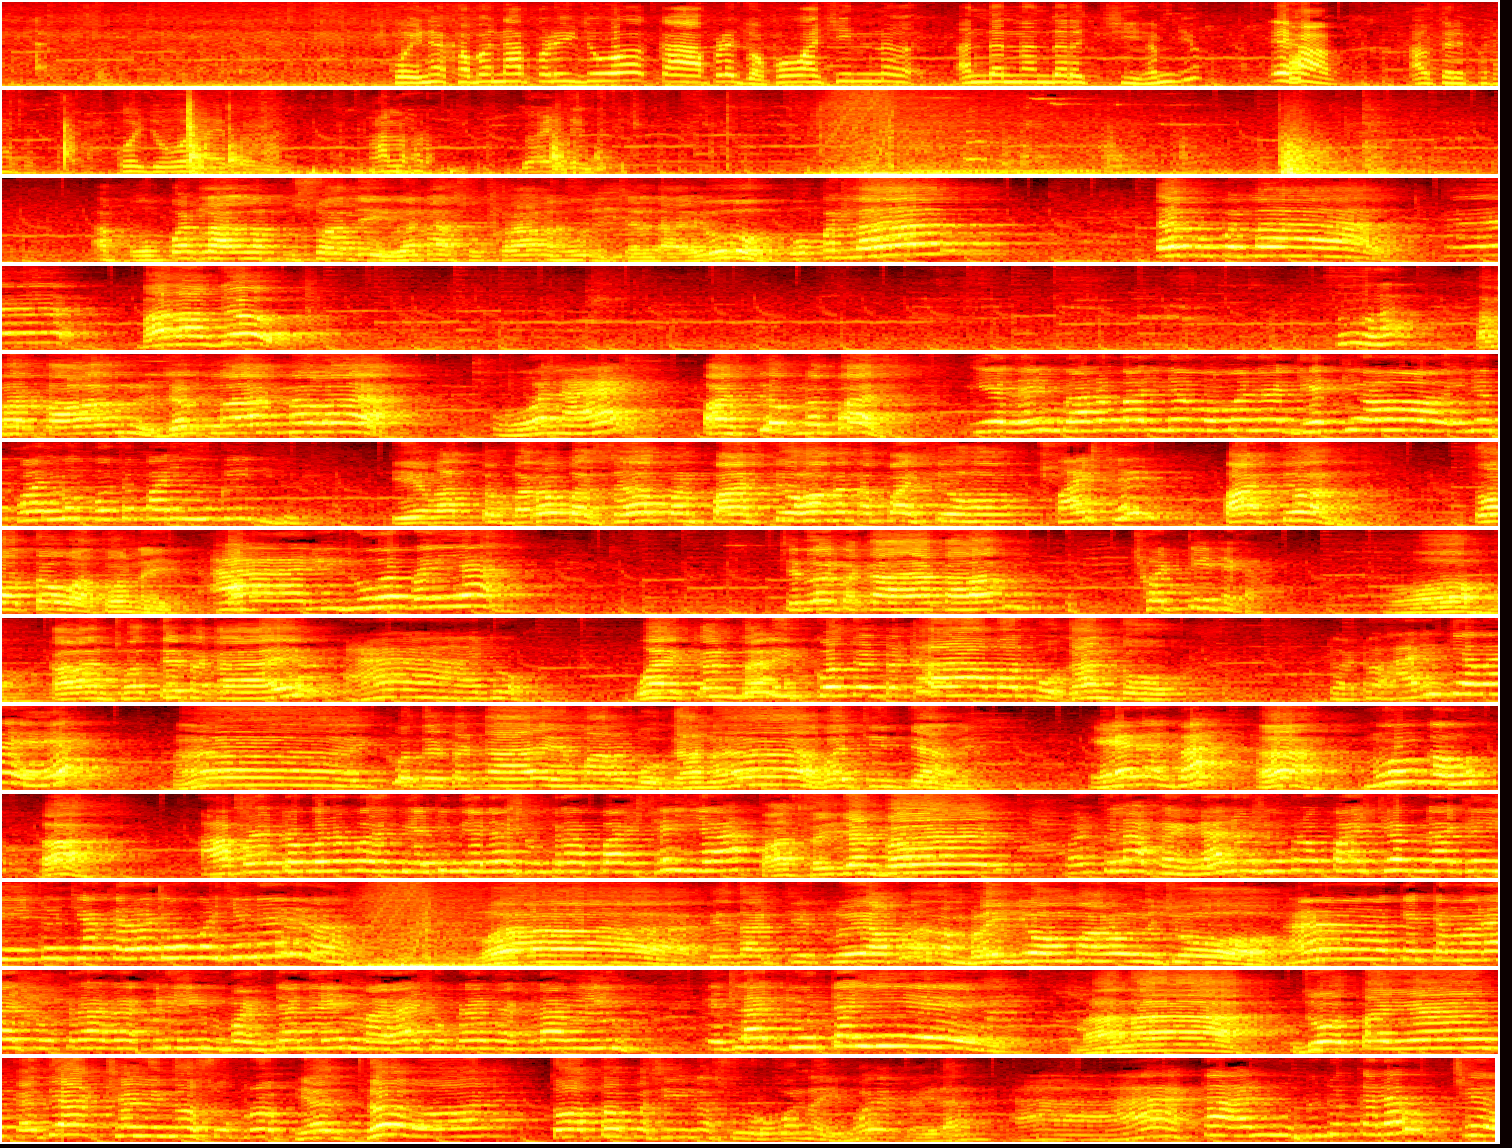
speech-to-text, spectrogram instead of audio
કોઈને ખબર ના પડી જો કે આપણે જોપો વાંચીને અંદર ને અંદર જ છીએ સમજ્યો? એ હા. આવતો રે ફટાફટ. કોઈ જોવા ના પડે હાલો હડો દોડ આ પોપટલાલ ને પૂછવા દે એવાના છોકરાને હું રિઝલ્ટ આવ્યું પોપટલાલ? એ પોપટલાલ! બહાર આવજો! શું હા? તમારા કાળાનું રિઝલ્ટ લાયક ના લાયા. ઓ લાય પાસ થયો ન પાસ એ લઈને બારોબારી ના મમ્માના ઘેર ગયો એને ફોનમાં ફોટો પાડીને મોકલી દીધો. એ વાત તો બરોબર છે પણ પાસ થયો હો કે ન પાસ થયો હો? પાસ થઈ? પાસ થયો ને. તો તો વાતો નહીં. આ ભાઈ આ. કેટલા ટકા આયા કાળા છોતેર ટકા. ઓહો કાળાને છોતેર ટકા એ હા જો. વાય કંટાળી ઇકોતેર ટકા અમાર ભોગાન તો. તો તો સારું કહેવાય હે? હા ઇકોતેર ટકા આયા અમારા ભોગાન હવે ચિંતા નહીં. હે લાલભા? હા. હું કહું? હા. આપણે તો બરોબર બેટી બેના છોકરા પાસ થઈ ગયા. પાસ થઈ ગયા ભાઈ? પણ પેલા કૈડાનો છોકરો પાસ થયો ના થયો એ તો ચેક કરવા જવું પડશે ને. વાહ તે દાડ કેટલું આપણે સંભળાઈ ગયો મારો લુચો હા કે તમારા છોકરા રખડી ભણતા નહીં મારા છોકરા રખડાવી એટલા જોતાઈએ. ના ના કદાચ ક્ષણીનો છોકરો ફેલ થયો હોય તો તો પછી એને છોડવો નહીં હોય કૈડા હા કાલ મોટું તો કરાવું છે.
